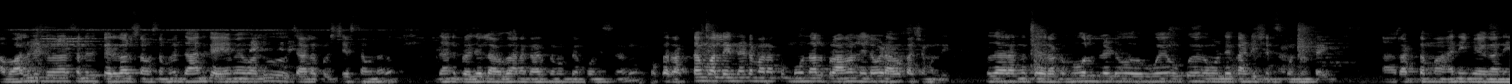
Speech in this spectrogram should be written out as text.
ఆ వాలంటరీ డోనర్స్ అనేది పెరగాల్సిన అవసరం ఉంది. దానికి ఐఎంఏ వాళ్ళు చాలా కృషి చేస్తూ ఉన్నారు. దాన్ని ప్రజల్లో అవగాహన కార్యక్రమం పెంపొందిస్తున్నారు ఒక రక్తం వల్ల ఏంటంటే మనకు మూడు నాలుగు ప్రాణాలు నిలబడే అవకాశం ఉంది. ఉదాహరణకు రక హోల్ బ్లడ్ ఉపయోగం ఉండే కండిషన్స్ కొన్ని ఉంటాయి. రక్తం అనీమియా కానీ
